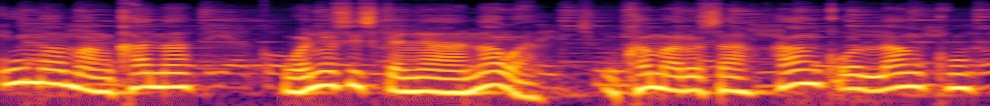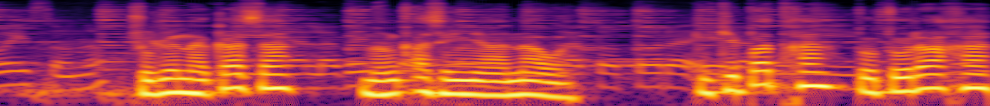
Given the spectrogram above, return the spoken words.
uma mankana wañusis kañanawa. Ukamarusa hanko lanku chullunakasa nank'asiñanawa. Kikipatja tuturaja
